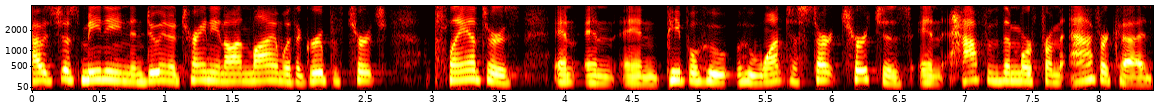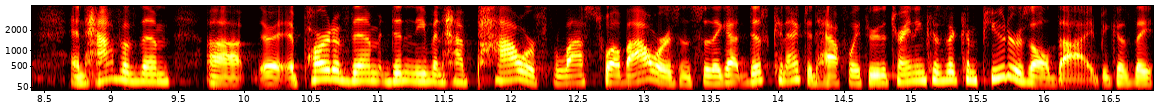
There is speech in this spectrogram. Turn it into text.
I was just meeting and doing a training online with a group of church planters and, and, and people who, who want to start churches, and half of them were from Africa, and, and half of them, uh, a part of them didn't even have power for the last 12 hours, and so they got disconnected halfway through the training because their computers all died because they,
